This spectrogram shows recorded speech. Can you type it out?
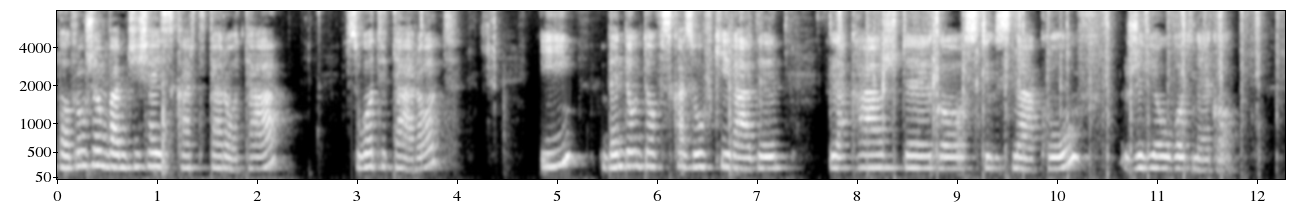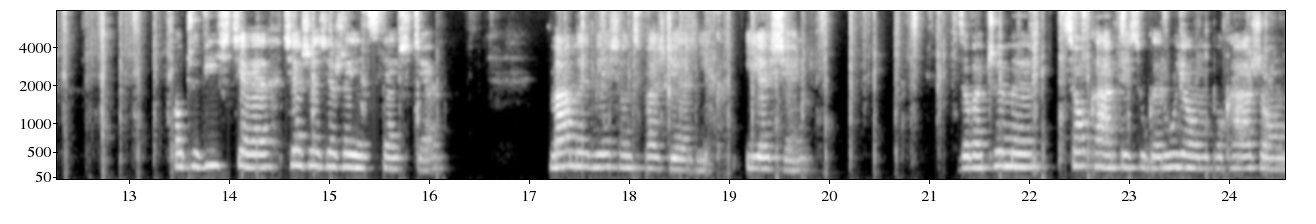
Powróżę Wam dzisiaj z kart Tarota, Złoty Tarot i będą to wskazówki rady dla każdego z tych znaków żywiołu wodnego. Oczywiście cieszę się, że jesteście. Mamy miesiąc październik i jesień. Zobaczymy, co karty sugerują, pokażą,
